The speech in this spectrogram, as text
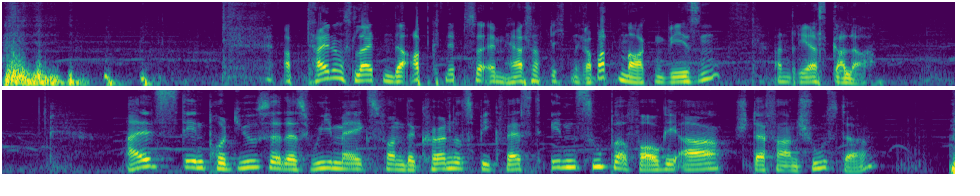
Abteilungsleitender Abknipser im herrschaftlichen Rabattmarkenwesen Andreas Galler. Als den Producer des Remakes von The Colonel's Bequest in Super VGA Stefan Schuster.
